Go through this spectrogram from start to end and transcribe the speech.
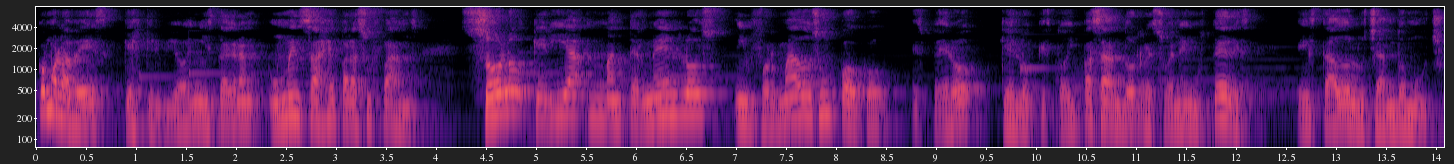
como la vez que escribió en Instagram un mensaje para sus fans. Solo quería mantenerlos informados un poco. Espero que lo que estoy pasando resuene en ustedes. He estado luchando mucho.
